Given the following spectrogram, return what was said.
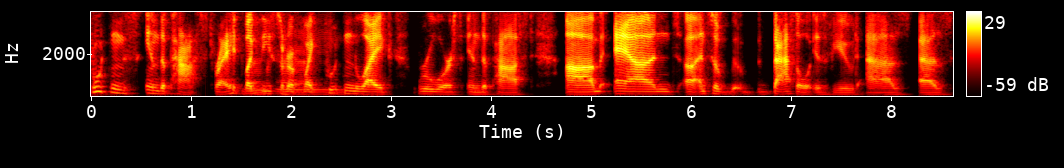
putin's in the past right like these sort of like mm-hmm. putin like rulers in the past um and uh, and so basil is viewed as as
